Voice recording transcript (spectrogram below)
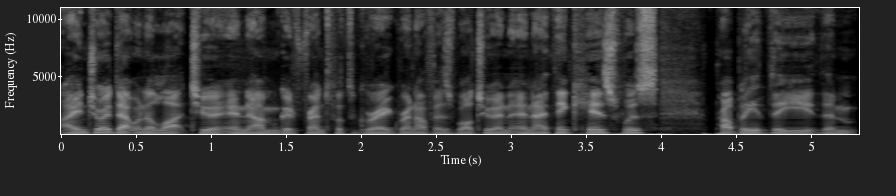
I enjoyed that one a lot too, and I'm good friends with Greg Renoff as well too, and, and I think his was probably the, the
